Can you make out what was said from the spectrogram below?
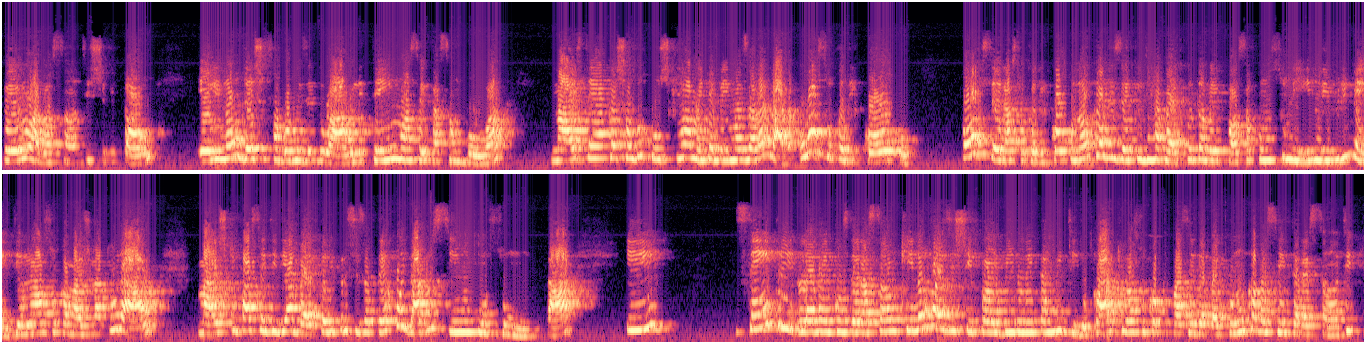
pelo adoçante xilitol. Ele não deixa sabor residual, ele tem uma aceitação boa, mas tem a questão do custo que realmente é bem mais elevada. O açúcar de coco, por ser açúcar de coco, não quer dizer que o diabético também possa consumir livremente. Ele é um açúcar mais natural, mas que o paciente diabético ele precisa ter cuidado sim no consumo, tá? E sempre levar em consideração que não vai existir proibido nem permitido. Claro que o açúcar para o paciente diabético nunca vai ser interessante,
